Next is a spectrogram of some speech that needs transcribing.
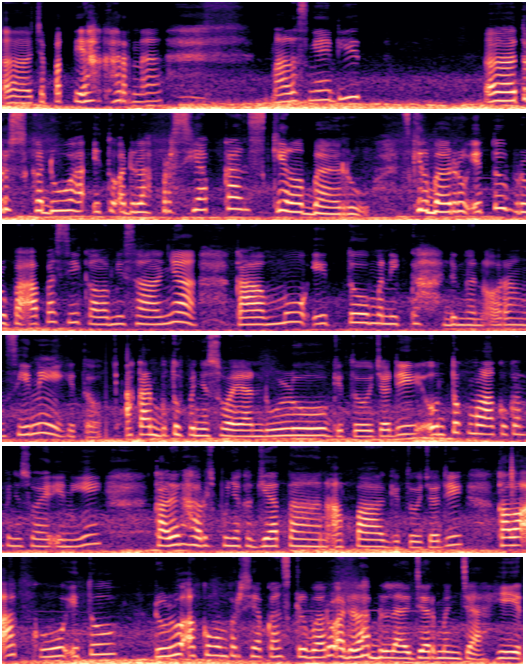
eh, cepet ya karena males ngedit Eh, terus kedua itu adalah persiapkan skill baru. Skill baru itu berupa apa sih? Kalau misalnya kamu itu menikah dengan orang sini gitu, akan butuh penyesuaian dulu gitu. Jadi untuk melakukan penyesuaian ini, kalian harus punya kegiatan apa gitu. Jadi kalau aku itu dulu aku mempersiapkan skill baru adalah belajar menjahit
